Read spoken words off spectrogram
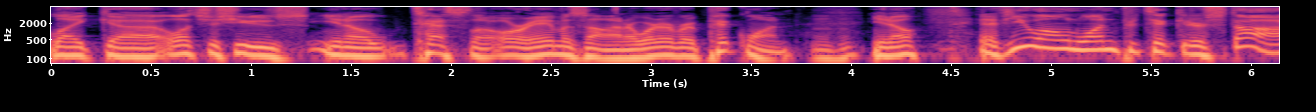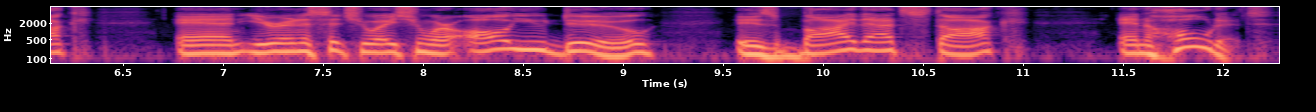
Like, uh, let's just use, you know, Tesla or Amazon or whatever, pick one, mm-hmm. you know, and if you own one particular stock, and you're in a situation where all you do is buy that stock and hold it,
